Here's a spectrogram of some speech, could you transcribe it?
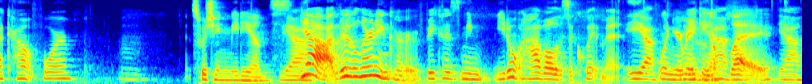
account for. Switching mediums. Yeah. Yeah, there's a learning curve because I mean you don't have all this equipment. Yeah. When you're making Yeah. a play. Yeah.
